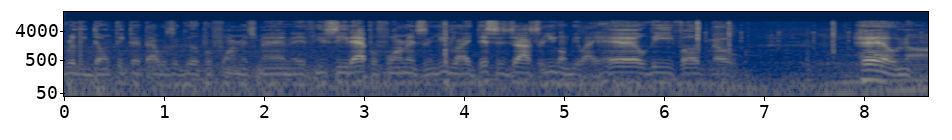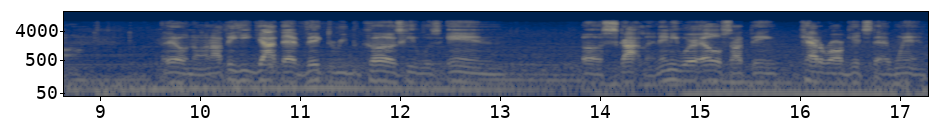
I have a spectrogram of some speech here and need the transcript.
really don't think that that was a good performance, man. If you see that performance and you like, this is Josh, you're gonna be like, hell the fuck no, hell no, hell no. And I think he got that victory because he was in uh, Scotland. Anywhere else, I think Catterall gets that win.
